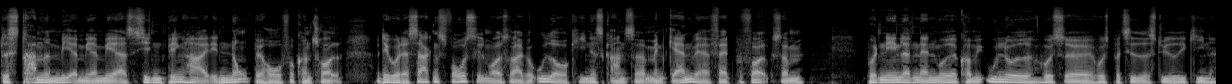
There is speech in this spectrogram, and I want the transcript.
blevet strammet mere og mere og mere. Altså Xi Jinping har et enormt behov for kontrol, og det kunne da sagtens forestille mig også rækker ud over Kinas grænser, men gerne vil have fat på folk, som på den ene eller den anden måde er kommet i unåde hos, øh, hos partiet og styret i Kina.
